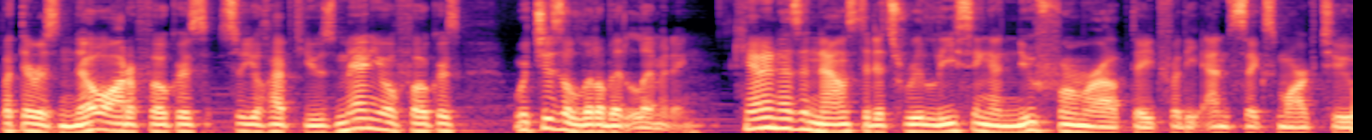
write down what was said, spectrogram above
but there is no autofocus, so you'll have to use manual focus, which is a little bit limiting. Canon has announced that it's releasing a new firmware update for the M6 Mark II,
